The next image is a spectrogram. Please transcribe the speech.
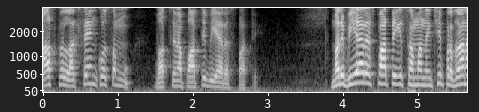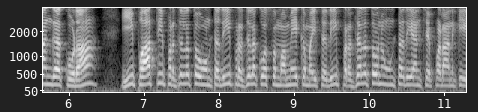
రాష్ట్ర లక్ష్యం కోసం వచ్చిన పార్టీ బీఆర్ఎస్ పార్టీ. మరి బీఆర్ఎస్ పార్టీకి సంబంధించి ప్రధానంగా కూడా ఈ పార్టీ ప్రజలతో ఉంటుంది ప్రజల కోసం మమేకమవుతుంది ప్రజలతోనే ఉంటుంది అని చెప్పడానికి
